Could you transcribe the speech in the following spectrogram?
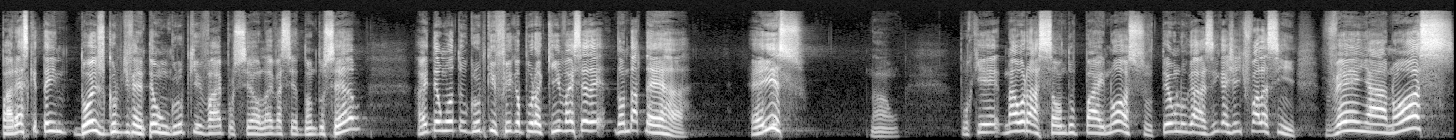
Parece que tem dois grupos diferentes. Tem um grupo que vai para o céu lá e vai ser dono do céu, Aí tem um outro grupo que fica por aqui e vai ser dono da terra. É isso? Não. Porque na oração do Pai Nosso, tem um lugarzinho que a gente fala assim: venha a nós.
